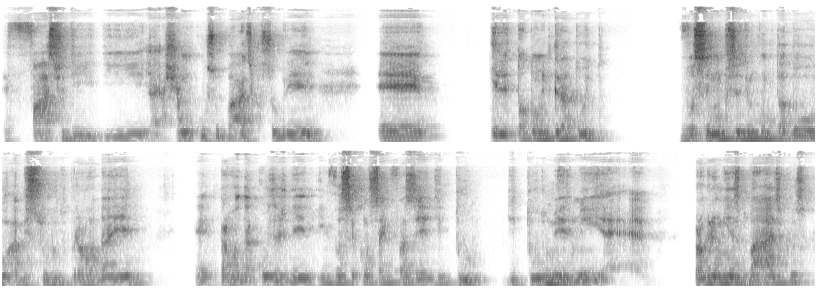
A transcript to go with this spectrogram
é fácil de, de, achar um curso básico sobre ele, é, ele é totalmente gratuito, você não precisa de um computador absurdo para rodar ele, é, para rodar coisas dele, e você consegue fazer de tudo, de tudo mesmo. E, é, programinhas básicos,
